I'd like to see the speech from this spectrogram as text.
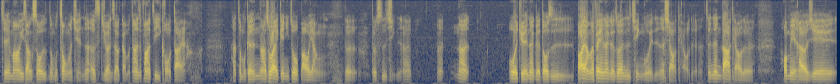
这些贸易商收那么重的钱，那二十几万是要干嘛？当然是放在自己口袋啊。他怎么可能拿出来给你做保养的的事情啊？那那我觉得那个都是保养费，那个算是轻微的，那小条的，真正大条的后面还有一些。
